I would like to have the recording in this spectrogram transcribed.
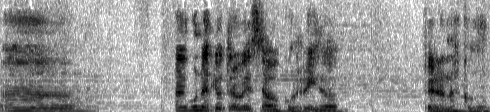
Ah, alguna que otra vez ha ocurrido, pero no es común.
